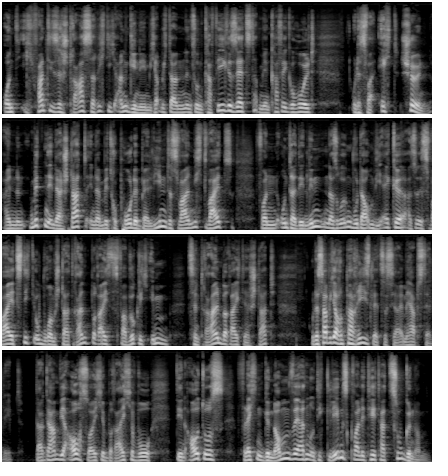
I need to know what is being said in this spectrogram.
und ich fand diese Straße richtig angenehm. Ich habe mich dann in so ein Café gesetzt, habe mir einen Kaffee geholt und es war echt schön. Ein, mitten in der Stadt, in der Metropole Berlin. Das war nicht weit von unter den Linden, also irgendwo da um die Ecke. Also es war jetzt nicht irgendwo am Stadtrandbereich, es war wirklich im zentralen Bereich der Stadt. Und das habe ich auch in Paris letztes Jahr im Herbst erlebt. Da haben wir auch solche Bereiche, wo den Autos Flächen genommen werden und die Lebensqualität hat zugenommen.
